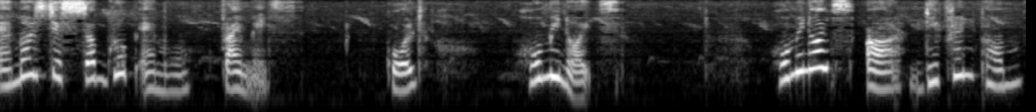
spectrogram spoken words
emerged a subgroup among primates called hominoids. Hominoids are different from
